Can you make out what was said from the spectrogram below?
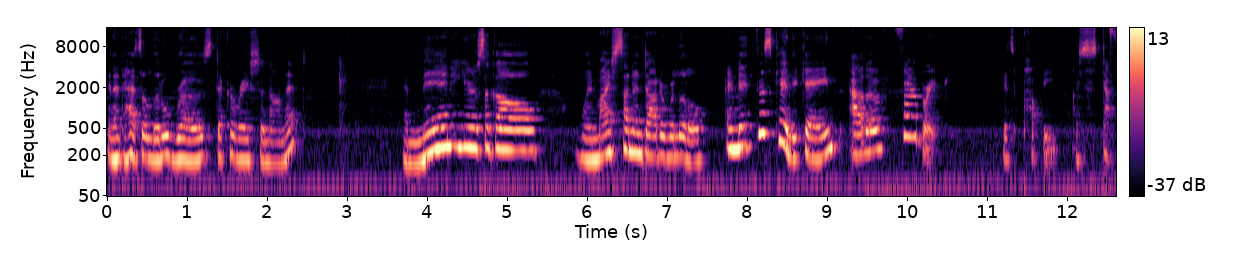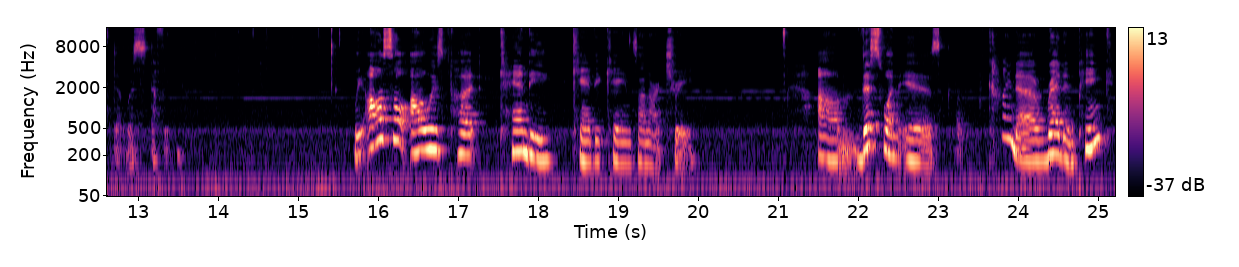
and it has a little rose decoration on it. And many years ago, when my son and daughter were little, I made this candy cane out of fabric. It's puffy. I stuffed it with stuffing. We also always put candy candy canes on our tree. Um, this one is kind of red and pink.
